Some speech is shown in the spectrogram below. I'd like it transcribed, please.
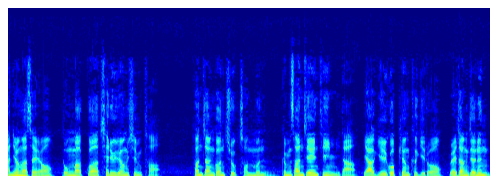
안녕하세요. 농막과 체류형 쉼터, 현장 건축 전문 금산지 NT입니다. 약 7평 크기로 외장재는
